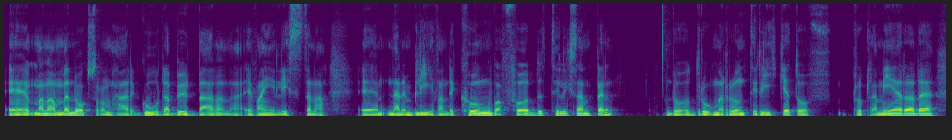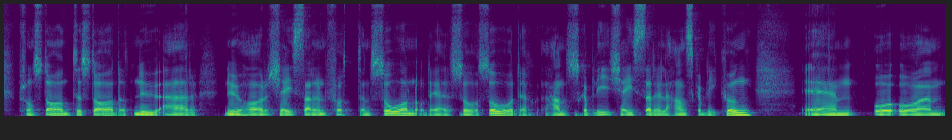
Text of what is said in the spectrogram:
Eh, man använde också de här goda budbärarna, evangelisterna, eh, när en blivande kung var född till exempel. Då drog man runt i riket och proklamerade från stad till stad att nu är, nu har kejsaren fött en son och det är så och så. Och det, han ska bli kejsare eller han ska bli kung. Eh, och, och, ehm,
